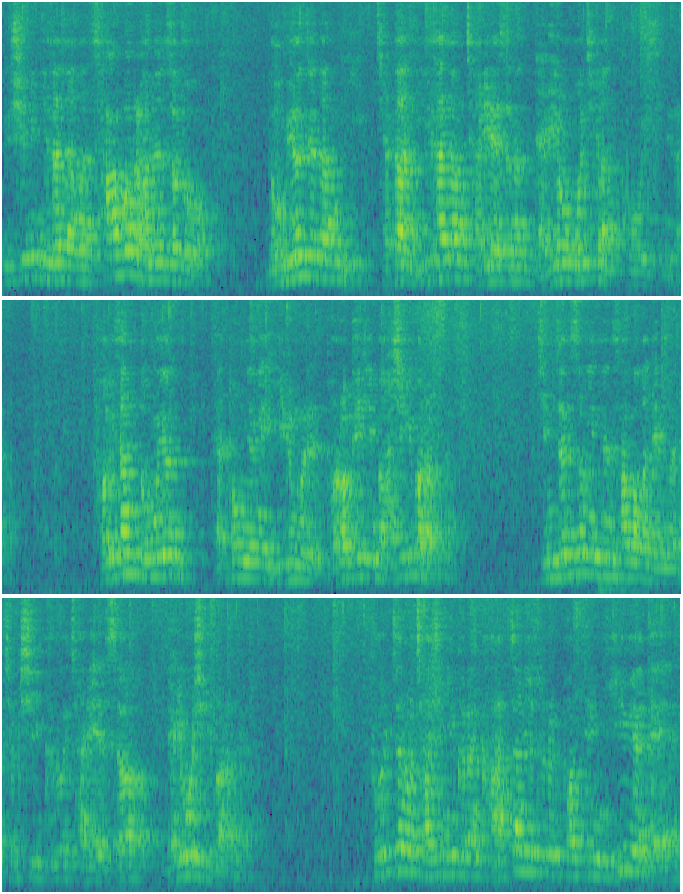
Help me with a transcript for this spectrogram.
유시민 이사장은 사과를 하면서도 노무현 재단, 이- 재단 이사장 자리에서는 내려오지 않고 있습니다. 더 이상 노무현 대통령의 이름을 더럽히지 마시기 바랍니다. 진전성 있는 사과가 되면 즉시 그 자리에서 내려오시기 바랍니다. 둘째로 자신이 그런 가짜 뉴스를 퍼뜨린 이유에 대해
